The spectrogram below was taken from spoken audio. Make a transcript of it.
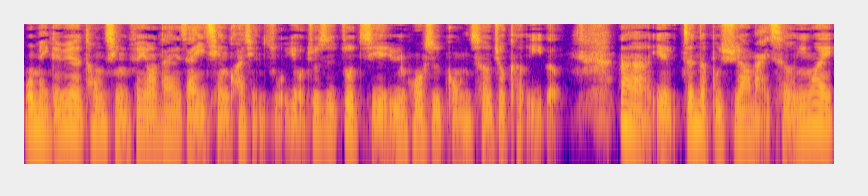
我每个月的通勤费用大概在一千块钱左右，就是坐捷运或是公车就可以了。那也真的不需要买车，因为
